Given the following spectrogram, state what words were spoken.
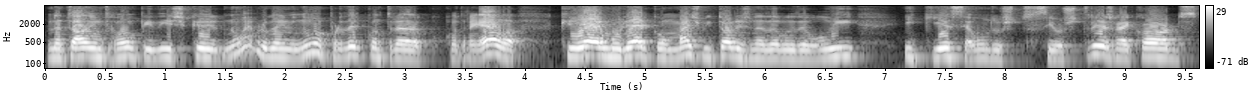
Natália interrompe e diz que não é vergonha nenhuma perder contra, contra ela, que é a mulher com mais vitórias na WWE e que esse é um dos seus três recordes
